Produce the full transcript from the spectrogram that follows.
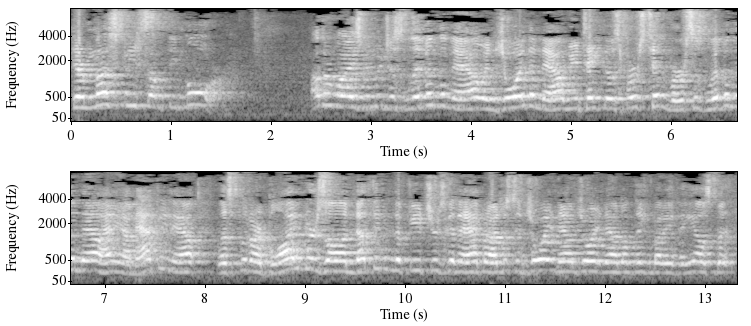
there must be something more. Otherwise, we would just live in the now, enjoy the now. We'd take those first 10 verses, live in the now. Hey, I'm happy now. Let's put our blinders on. Nothing in the future is going to happen. I'll just enjoy it now, enjoy it now. Don't think about anything else. But,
